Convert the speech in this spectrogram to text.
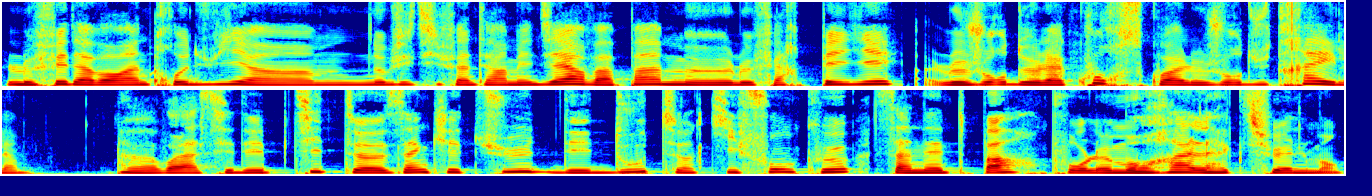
le fait d'avoir introduit un objectif intermédiaire va pas me le faire payer le jour de la course, quoi, le jour du trail. Euh, voilà, c'est des petites inquiétudes, des doutes qui font que ça n'aide pas pour le moral actuellement.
